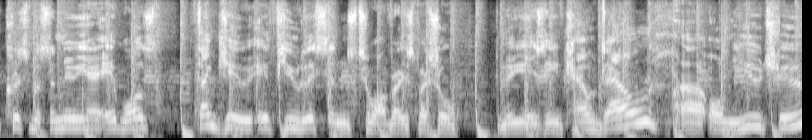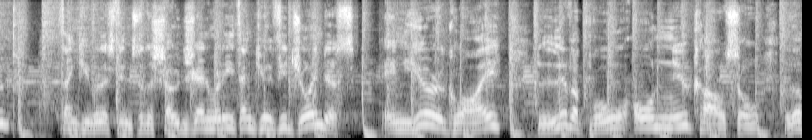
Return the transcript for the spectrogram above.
Christmas and New Year it was. Thank you if you listened to our very special New Year's Eve countdown uh, on YouTube. Thank you for listening to the show generally. Thank you if you joined us in Uruguay, Liverpool, or Newcastle. The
